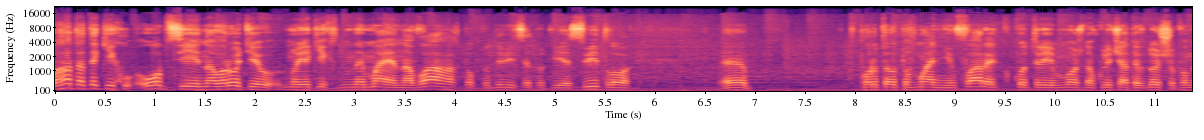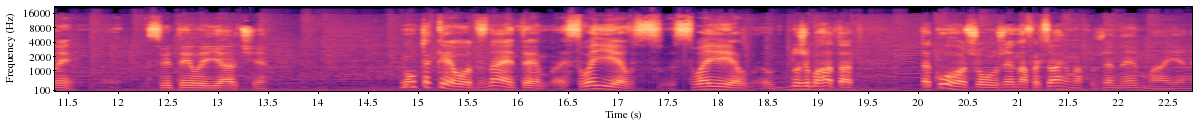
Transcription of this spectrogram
Багато таких опцій наворотів, ну, яких немає на вагах. Тобто, дивіться, тут є світло, е, протиотуманні фари, котрі можна включати в дощ, щоб вони світили ярче. Ну, таке, от, знаєте, своє, своє. Дуже багато такого, що вже на Volkswagen вже немає.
